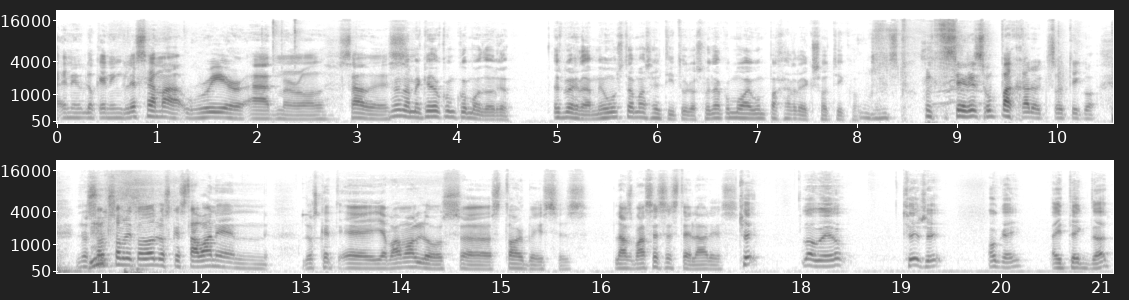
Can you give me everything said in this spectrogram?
en lo que en inglés se llama Rear Admiral, ¿sabes? No, no, me quedo con Comodoro. Es verdad, me gusta más el título. Suena como algún pájaro exótico. Eres un pájaro exótico. No son sobre todo los que estaban en. Los que eh, llamaban los eh, Star Bases. Las bases estelares. Sí, lo veo. Sí, sí. Ok, I take that.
